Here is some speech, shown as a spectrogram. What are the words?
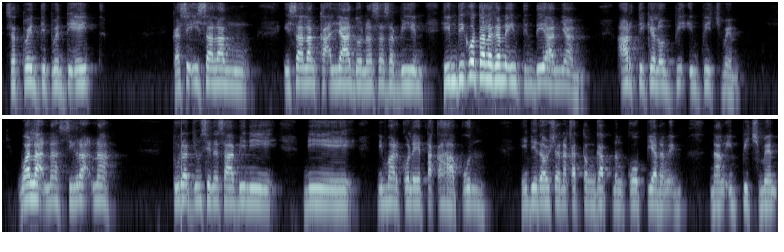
sa 2028 kasi isa lang isa lang kaalyado na sasabihin hindi ko talaga naintindihan yan article on pe- impeachment wala na sira na tulad yung sinasabi ni ni ni Marcoleta kahapon hindi daw siya nakatanggap ng kopya ng ng impeachment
